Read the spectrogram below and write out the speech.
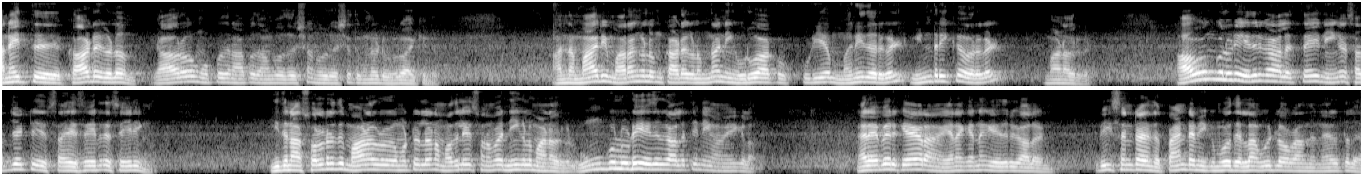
அனைத்து காடுகளும் யாரோ முப்பது நாற்பது ஐம்பது வருஷம் நூறு வருஷத்துக்கு முன்னாடி உருவாக்கியது. அந்த மாதிரி மரங்களும் காடுகளும் தான் நீங்கள் உருவாக்கக்கூடிய மனிதர்கள் இன்றைக்கு அவர்கள் மாணவர்கள். அவங்களுடைய எதிர்காலத்தை நீங்கள் சப்ஜெக்டிவ் செய்கிறத செய்கிறீங்க இது நான் சொல்கிறது மாணவர்கள் மட்டும் இல்லை நான் முதலே சொன்ன மாதிரி நீங்களும் மாணவர்கள். உங்களுடைய எதிர்காலத்தை நீங்கள் அமைக்கலாம். நிறைய பேர் கேட்குறாங்க எனக்கு என்னங்க எதிர்காலம்னு? ரீசெண்டாக இந்த பேண்டமிக்கும் போது எல்லாம் வீட்டில் உட்காந்த நேரத்தில்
